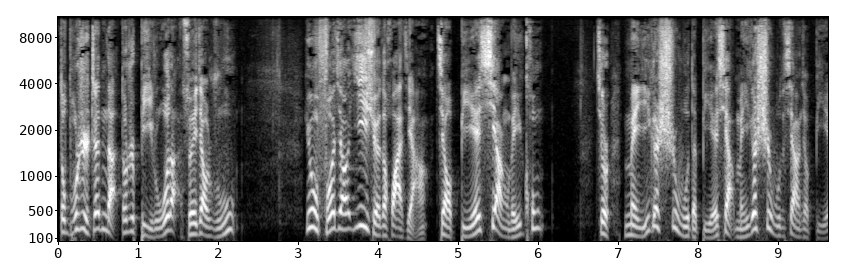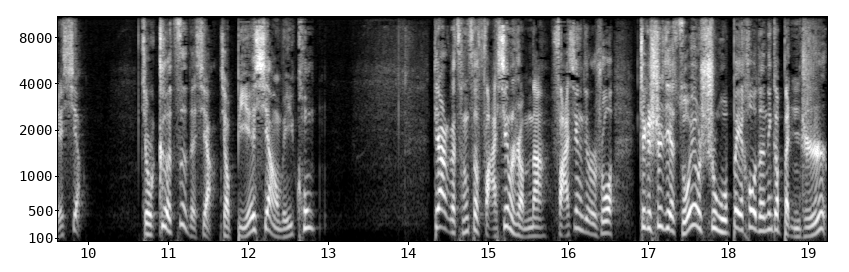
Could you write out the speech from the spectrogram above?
都不是真的，都是比如的，所以叫如。用佛教医学的话讲，叫别相为空，就是每一个事物的别相，每一个事物的相叫别相，就是各自的相叫别相为空。第二个层次法性是什么呢？法性就是说这个世界所有事物背后的那个本质。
